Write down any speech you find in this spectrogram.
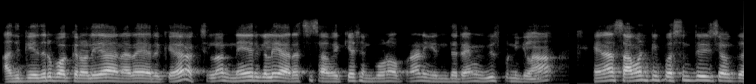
அதுக்கு எதிர்பார்க்குற வழியா நிறைய இருக்கு. ஆக்சுவலா நேர்களே அரசு வெக்கேஷன் போகணும் அப்படின்னா நீங்க இந்த டைம் யூஸ் பண்ணிக்கலாம். ஏன்னா seventy percentage of the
